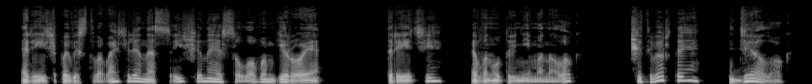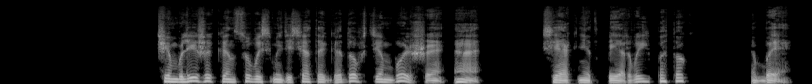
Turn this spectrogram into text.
– Речь повествователя, насыщенная словом героя. Третье – внутренний монолог. Четвертое – диалог. Чем ближе к концу 80-х годов, тем больше а. Сякнет первый поток, б.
